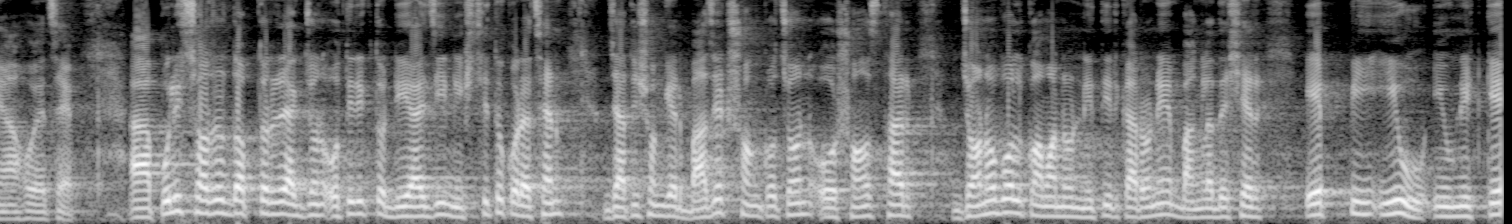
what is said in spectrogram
নেওয়া হয়েছে। পুলিশ সদর দপ্তরের একজন অতিরিক্ত ডিআইজি নিশ্চিত করেছেন, জাতিসংঘের বাজেট সংকোচন ও সংস্থার জনবল কমানোর নীতির কারণে বাংলাদেশের এফপিইউ ইউনিটকে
